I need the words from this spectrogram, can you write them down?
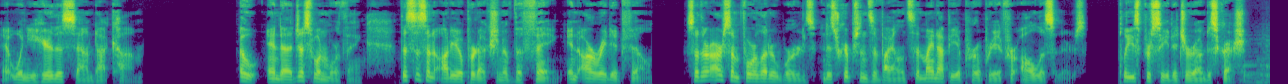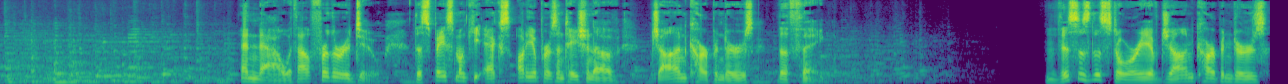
at whenyouhearthissound.com. Oh, and uh, just one more thing. This is an audio production of The Thing, an R-rated film. So there are some four-letter words and descriptions of violence that might not be appropriate for all listeners. Please proceed at your own discretion. And now, without further ado, the Space Monkey X audio presentation of John Carpenter's The Thing. This is the story of John Carpenter's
